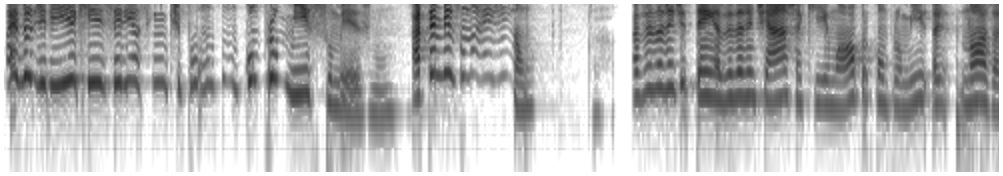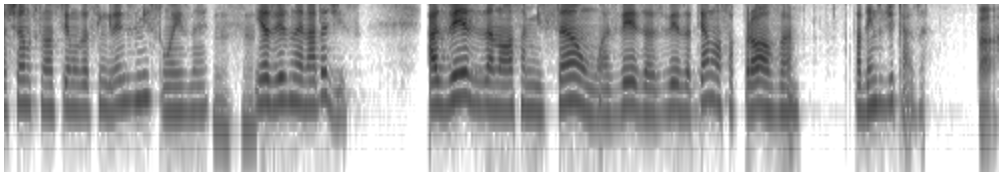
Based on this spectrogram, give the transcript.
Mas eu diria que seria assim, tipo, um, um compromisso mesmo. Até mesmo na região. Às vezes a gente tem, às vezes a gente acha que o maior compromisso. Nós achamos que nós temos, assim, grandes missões, né? Uhum. E às vezes não é nada disso. Às vezes a nossa missão, às vezes, às vezes até a nossa prova, tá dentro de casa. Tá. Né?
